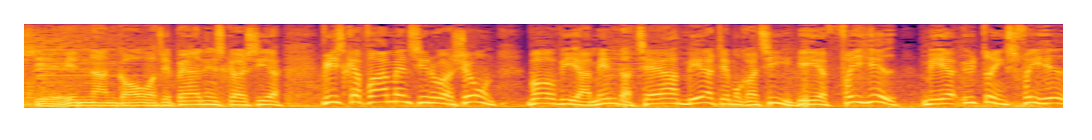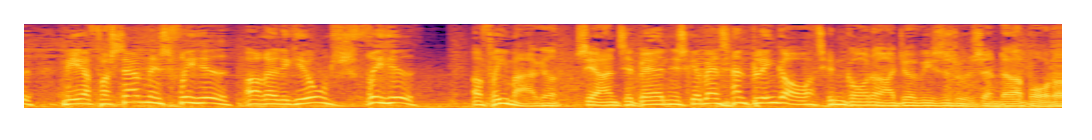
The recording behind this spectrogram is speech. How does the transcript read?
siger, inden han går over til Berlingske og siger, vi skal frem en situation, hvor vi har mindre terror, mere demokrati, mere frihed, mere ytringsfrihed, mere forsamlingsfrihed og religionsfrihed og frimarked, siger han til Berlingske, mens han blinker over til den korte radioavises udsendte rapporter.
